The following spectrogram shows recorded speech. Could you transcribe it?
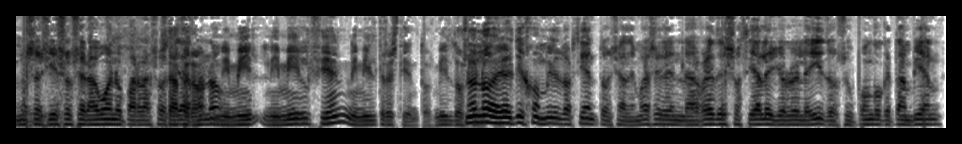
No sé si eso será bueno para la O sea, sociedad pero o no. ni, mil, ni 1100 ni 1300, 1200. No, no, él dijo 1.200. y Además, en las redes sociales yo lo he leído. Supongo que también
